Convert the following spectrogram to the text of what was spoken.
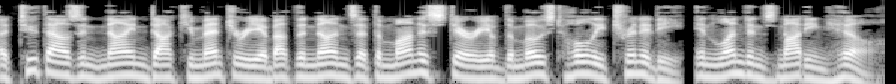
a 2009 documentary about the nuns at the Monastery of the Most Holy Trinity, in London's Notting Hill.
